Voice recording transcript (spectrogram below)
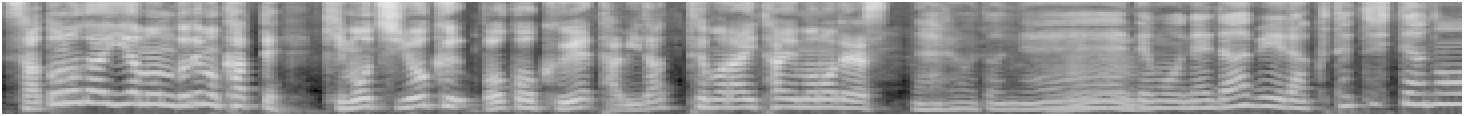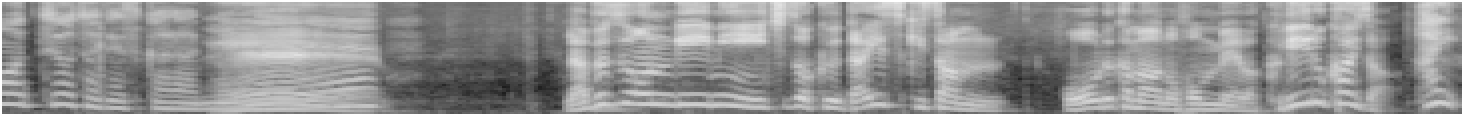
サトノダイヤモンドでも勝って気持ちよく母国へ旅立ってもらいたいものです。なるほどね。うんでもね、ダービー落鉄してあの強さですからね。ラブズオンリーミー一族大好きさんオールカマーの本命はクリールカイザー。はい。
